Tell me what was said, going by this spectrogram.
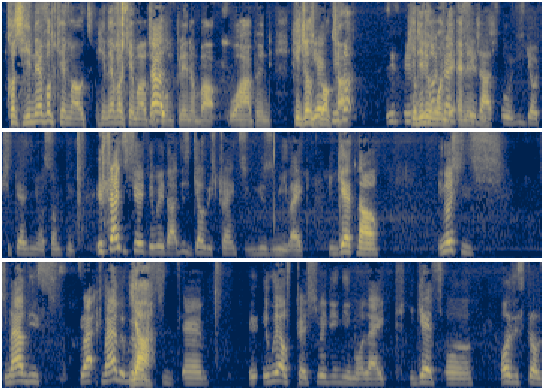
because he never came out he never came out to complain about what happened he just Yeah, blocked her not, he, He didn't want the energy. That, oh, this girl cheated me or something. He's trying to say it the way that this girl is trying to use me. Like you get now, you know she's she might have this. She might, she might have a way Yeah. of um, a, a way of persuading him or like you get or all these stuff.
